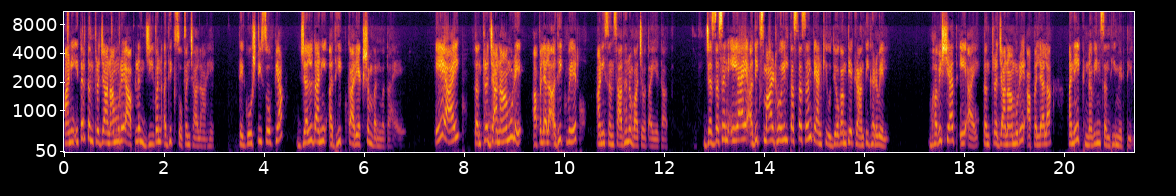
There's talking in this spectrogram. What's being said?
आणि इतर तंत्रज्ञानामुळे आपलं जीवन अधिक सोपन झालं आहे. ते गोष्टी सोप्या जलद आणि अधिक कार्यक्षम बनवत आहे. ए आय तंत्रज्ञानामुळे आपल्याला अधिक वेळ आणि संसाधनं वाचवता येतात. जसजसं ए आय अधिक स्मार्ट होईल तसतसं ते आणखी उद्योगामध्ये क्रांती घडवेल. भविष्यात ए आय तंत्रज्ञानामुळे आपल्याला अनेक नवीन संधी मिळतील.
